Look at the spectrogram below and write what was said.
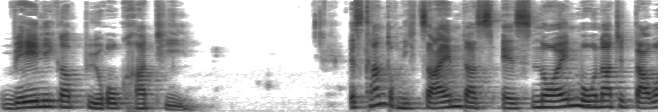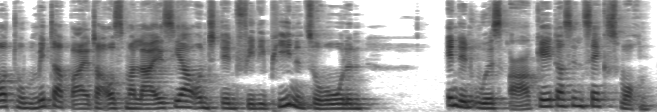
weniger Bürokratie. Es kann doch nicht sein, dass es neun Monate dauert, um Mitarbeiter aus Malaysia und den Philippinen zu holen. In den USA geht das in sechs Wochen.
